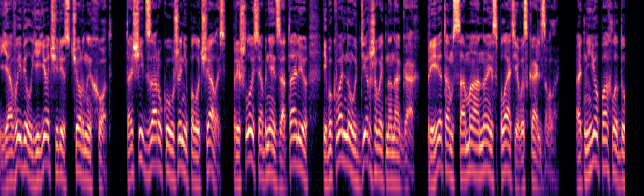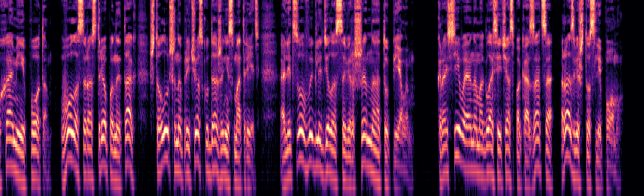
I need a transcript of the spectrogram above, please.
Я вывел ее через черный ход. Тащить за руку уже не получалось, пришлось обнять за талию и буквально удерживать на ногах. При этом сама она из платья выскальзывала. От нее пахло духами и потом, волосы растрепаны так, что лучше на прическу даже не смотреть, а лицо выглядело совершенно отупелым. Красивой она могла сейчас показаться, разве что слепому.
